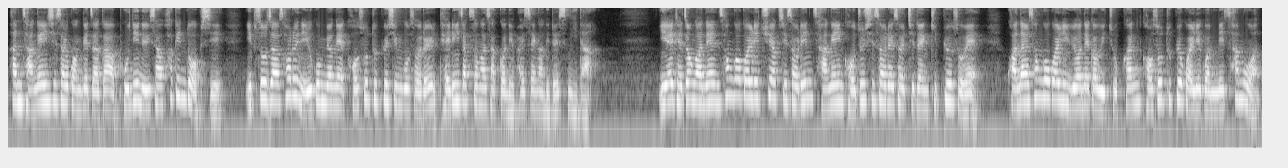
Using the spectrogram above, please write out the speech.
한 장애인 시설 관계자가 본인 의사 확인도 없이 입소자 37명의 거소투표 신고서를 대리 작성한 사건이 발생하기도 했습니다. 이에 개정안은 선거관리 취약시설인 장애인 거주시설에 설치된 기표소에 관할 선거관리위원회가 위촉한 거소투표관리관 및 사무원,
